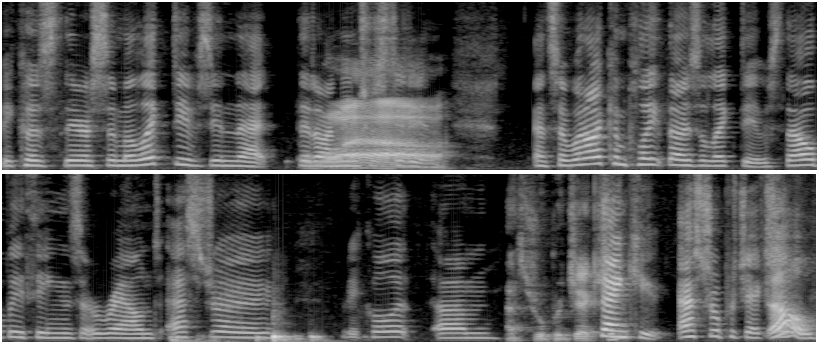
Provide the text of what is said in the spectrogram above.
because there are some electives in that that I'm interested in. And so when I complete those electives, they'll be things around astro. What do you call it? Um, Astral projection. thank you, astral projection oh,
